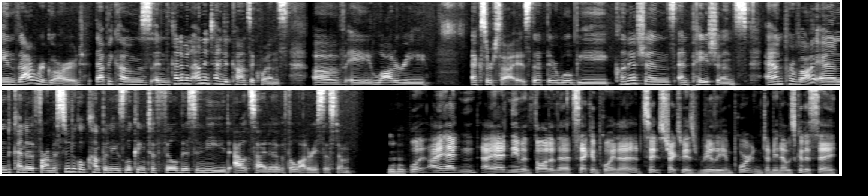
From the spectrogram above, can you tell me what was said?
in that regard, that becomes and kind of an unintended consequence of a lottery exercise that there will be clinicians and patients and provide and kind of pharmaceutical companies looking to fill this need outside of the lottery system. Mm-hmm. Well, I hadn't I hadn't even thought of that second point. Uh, it strikes me as really important. I mean, I was going to say,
